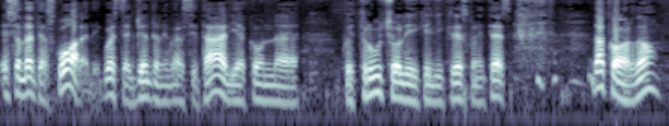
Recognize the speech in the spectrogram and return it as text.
e sono andati a scuola, di questa è gente universitaria con eh, quei truccioli che gli crescono in testa. D'accordo?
